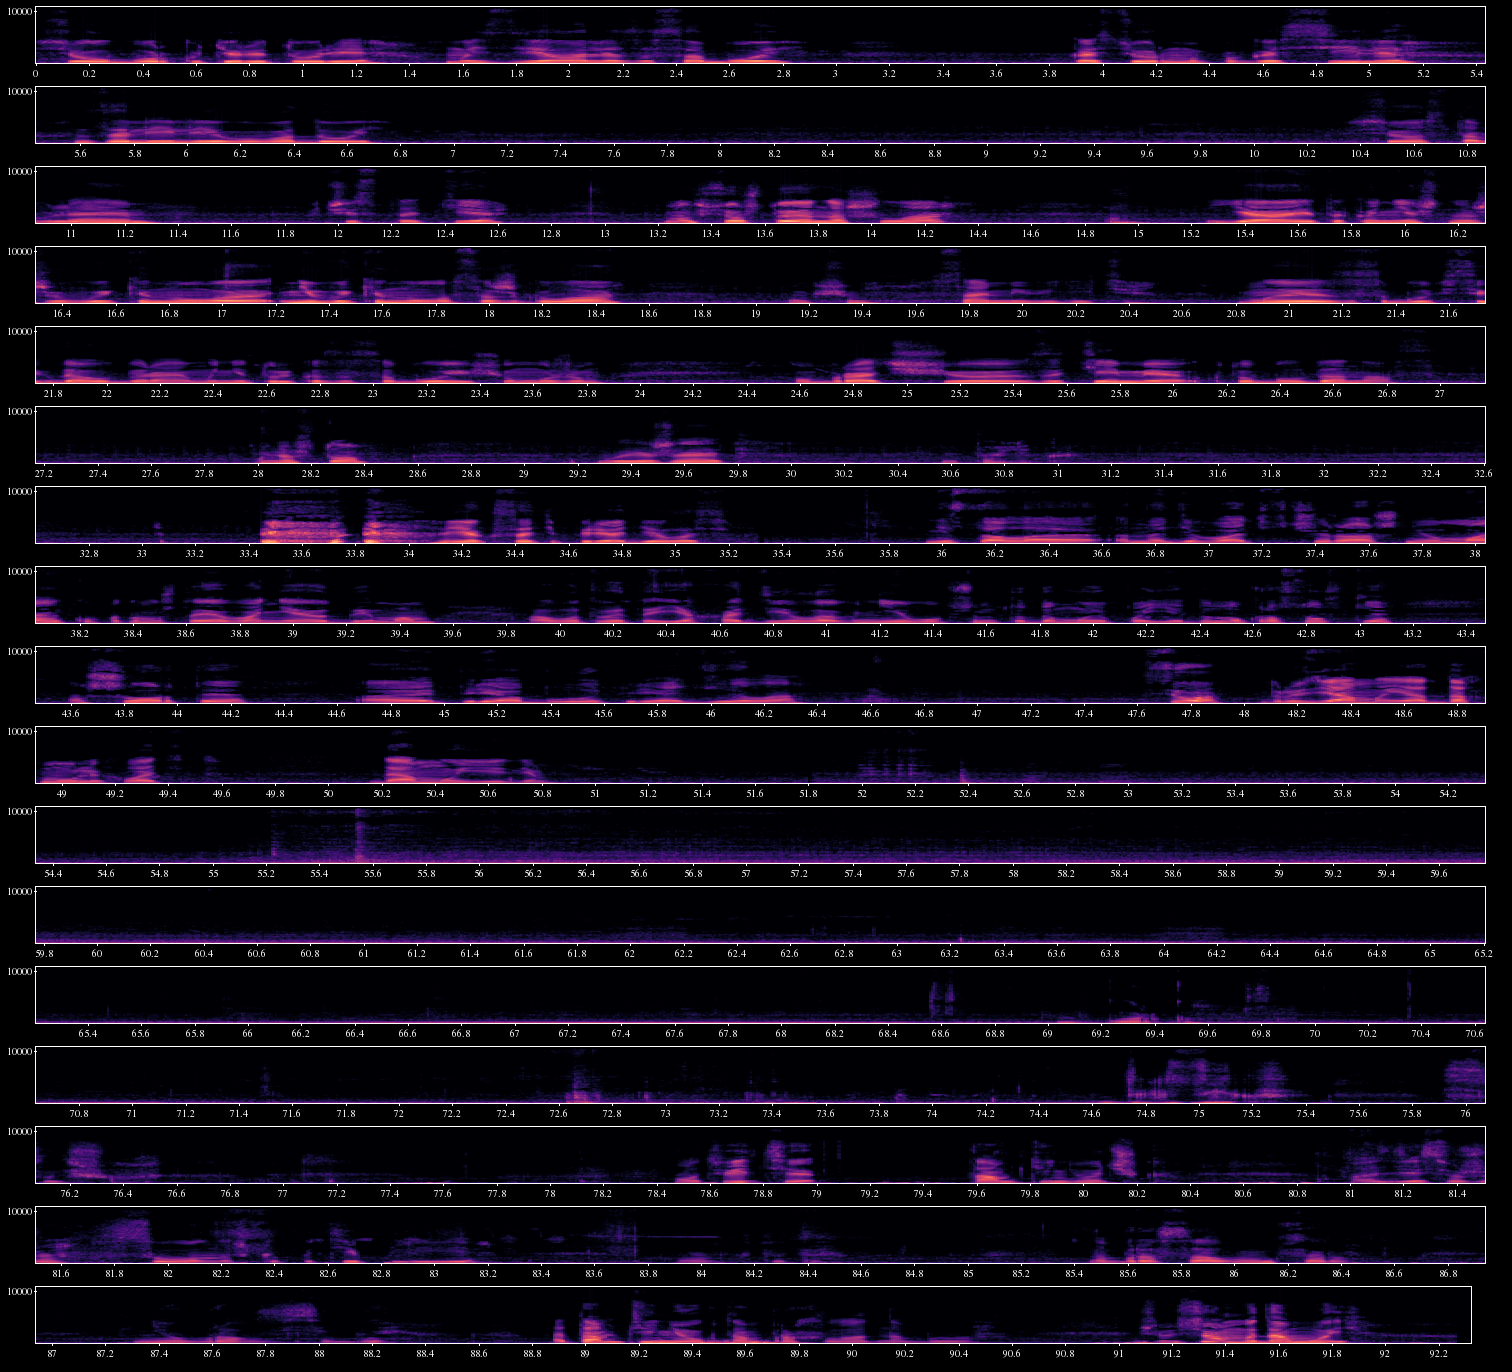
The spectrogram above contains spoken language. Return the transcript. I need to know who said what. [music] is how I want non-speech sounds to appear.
Speaker 1: Все, уборку территории мы сделали за собой. Костер мы погасили, залили его водой. Все оставляем в чистоте. Ну, все, что я нашла, я это, конечно же, выкинула. Не выкинула, сожгла. В общем, сами видите. Мы за собой всегда убираем. И не только за собой, еще можем убрать еще за теми, кто был до нас. Ну что, выезжает Виталик. [coughs] Я, кстати, переоделась. Не стала надевать вчерашнюю майку, потому что я воняю дымом. А вот в этой я ходила, в ней, в общем-то, домой поеду. Ну, кроссовки, шорты э, переобула, переодела. Все, друзья мои, отдохнули, хватит. Домой едем. В горку. Дык-дык. Слышу. Вот видите, там тенечек, а здесь уже солнышко потеплее. Вон кто-то набросал мусору, не убрал за собой. А там тенек, там прохладно было. В общем, все, мы домой.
